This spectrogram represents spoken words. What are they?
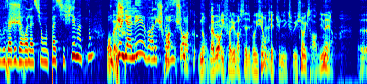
Vous avez des relations pacifiées maintenant? Oh, On bah, peut y aller voir l'exposition Non, d'abord, il faut aller voir cette exposition qui est une exposition extraordinaire. Euh,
